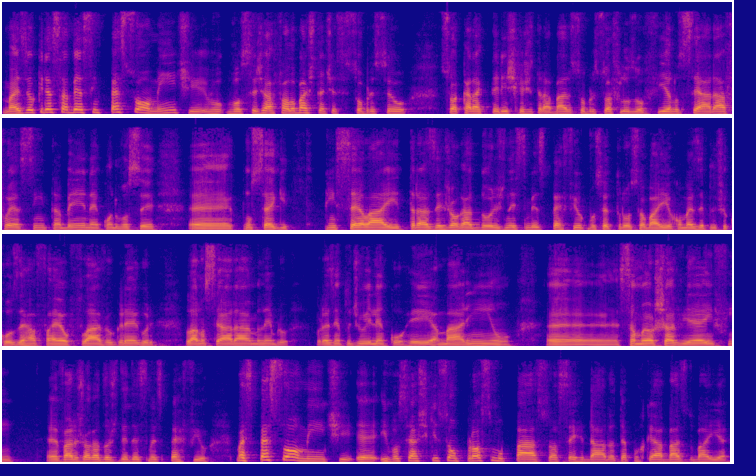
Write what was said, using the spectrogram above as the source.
Mas eu queria saber, assim, pessoalmente, você já falou bastante assim, sobre seu, sua característica de trabalho, sobre sua filosofia. No Ceará foi assim também, né? Quando você é, consegue pincelar e trazer jogadores nesse mesmo perfil que você trouxe ao Bahia, como exemplificou Zé Rafael, Flávio, Gregory. Lá no Ceará, me lembro por exemplo, de William Correia, Marinho, é, Samuel Xavier, enfim, é, vários jogadores dentro desse mesmo perfil. Mas pessoalmente, é, e você acha que isso é um próximo passo a ser dado, até porque a base do Bahia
